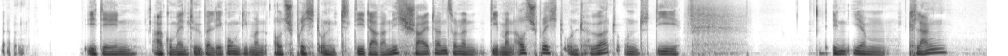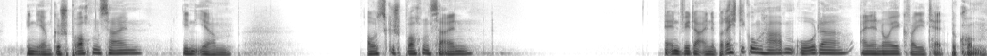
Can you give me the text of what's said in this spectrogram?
äh, Ideen, Argumente, Überlegungen, die man ausspricht und die daran nicht scheitern, sondern die man ausspricht und hört und die in ihrem Klang, in ihrem Gesprochensein, in ihrem Ausgesprochensein entweder eine Berechtigung haben oder eine neue Qualität bekommen,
